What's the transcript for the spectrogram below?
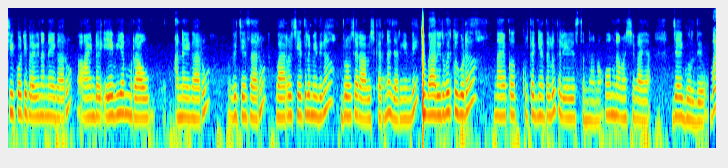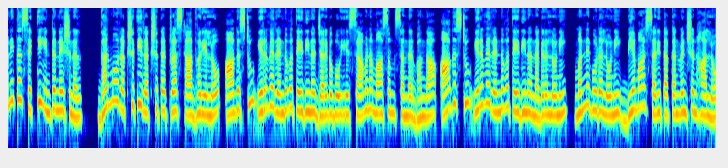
చీకోటి ప్రవీణ్ అన్నయ్య గారు అండ్ ఏవిఎం రావు అన్నయ్య గారు విచ్చేశారు. వారు చేతుల మీదుగా బ్రోచర్ ఆవిష్కరణ జరిగింది. వారిరువురికి కూడా నా యొక్క కృతజ్ఞతలు తెలియజేస్తున్నాను. ఓం నమ శివాయ. జై గురుదేవ్. వనిత శక్తి ఇంటర్నేషనల్ ధర్మో రక్షతి రక్షిత ట్రస్ట్ ఆధ్వర్యంలో ఆగస్టు ఇరవై రెండవ తేదీన జరగబోయే శ్రావణ మాసం సందర్భంగా ఆగస్టు ఇరవై రెండవ తేదీన నగరంలోని మన్నెగూడలోని బిఎంఆర్ సరిత కన్వెన్షన్ హాల్లో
